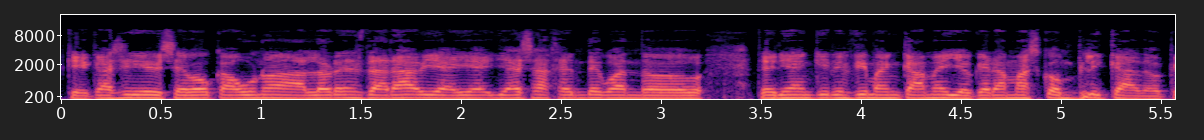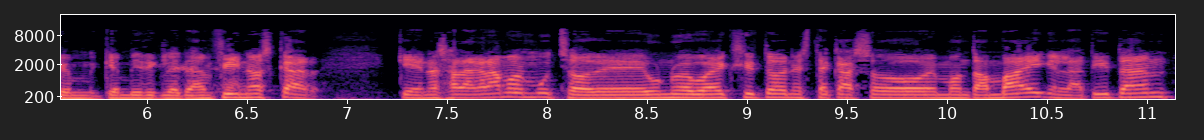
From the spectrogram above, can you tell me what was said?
que casi se evoca uno a Lorenz de Arabia y, a esa gente cuando tenían que ir encima en camello, que era más complicado que, en bicicleta. En fin, Oscar, que nos alegramos mucho de un nuevo éxito, en este caso en mountain bike, en la Titan,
